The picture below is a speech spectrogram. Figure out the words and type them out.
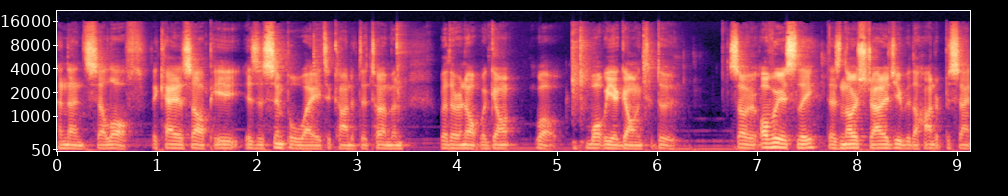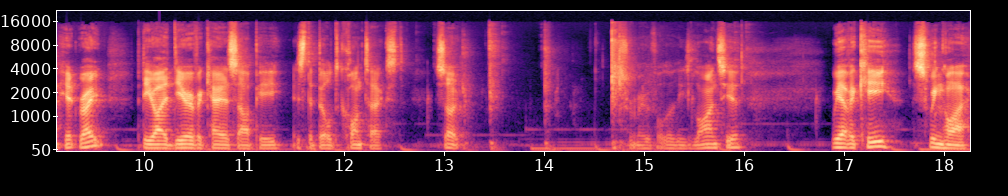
and then sell off. The KSRP is a simple way to kind of determine whether or not we're going, well, what we are going to do. So obviously, there's no strategy with a 100% hit rate, but the idea of a KSRP is to build context. So let's remove all of these lines here. We have a key swing high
